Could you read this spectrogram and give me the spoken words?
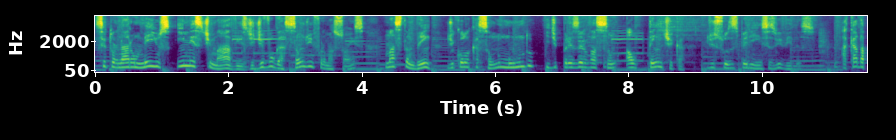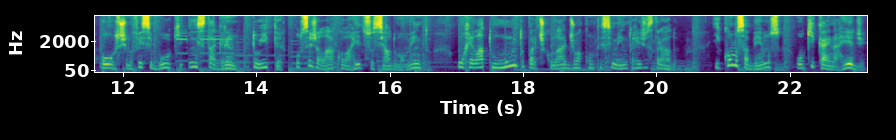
se tornaram meios inestimáveis de divulgação de informações, mas também de colocação no mundo e de preservação autêntica de suas experiências vividas. A cada post no Facebook, Instagram, Twitter, ou seja lá qual a rede social do momento, um relato muito particular de um acontecimento é registrado. E como sabemos, o que cai na rede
